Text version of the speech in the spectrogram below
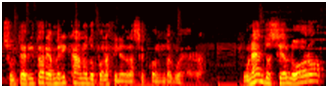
sul territorio americano dopo la fine della seconda guerra. Unendosi a loro,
